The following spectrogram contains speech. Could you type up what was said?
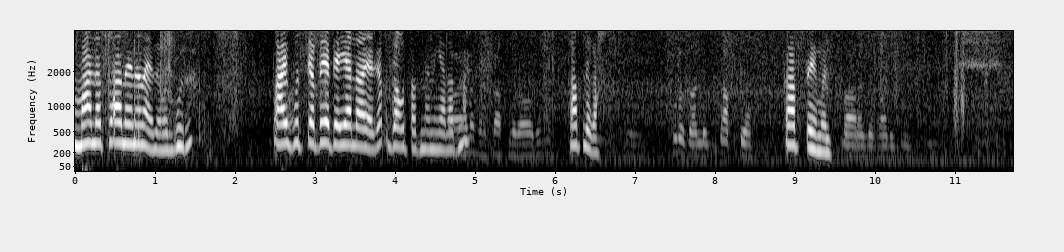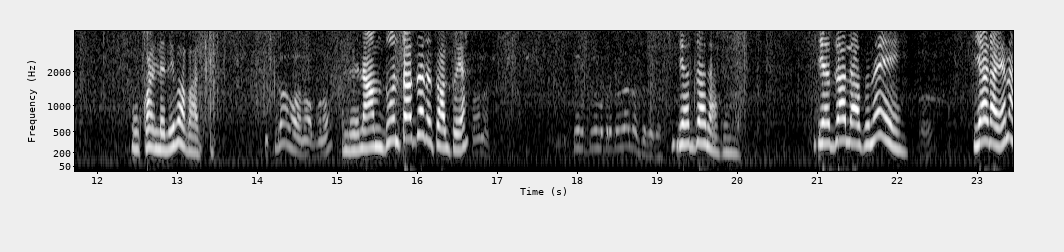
मला चालायला नाही जवळ गुरु. पाय गुत्त्यात येते याला याच्यात गावतात ना याला यालात ना. कापले का? कापतोय म्हण. उकाळले दे बाबा आता. लांब दोन तास झालं चालतो या. यात झालं असं. यात झालं असं नाही. याडा आहे ना.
